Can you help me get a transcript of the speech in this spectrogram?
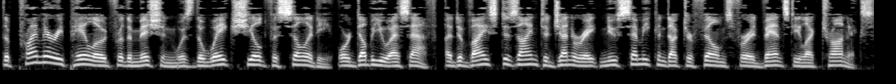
The primary payload for the mission was the Wake Shield Facility or WSF, a device designed to generate new semiconductor films for advanced electronics.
